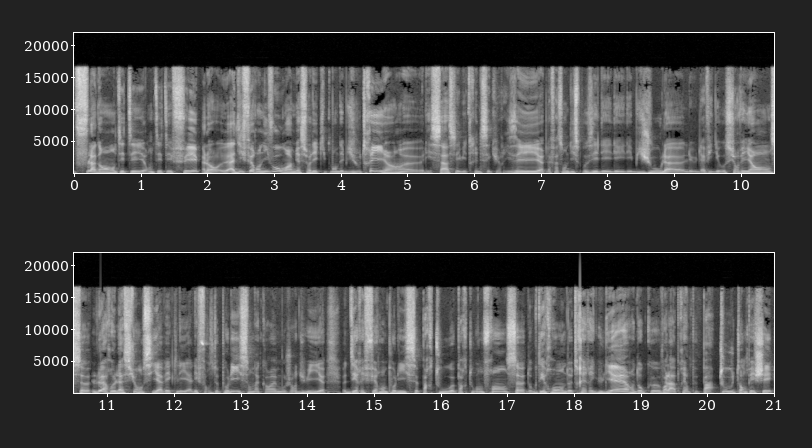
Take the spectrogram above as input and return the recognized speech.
flagrants ont été, ont été faits. Alors, euh, à différents niveaux, hein, bien sûr, l'équipement des bijouteries, hein, euh, les SAS, les vitrines sécurisées, la façon de disposer des, les, bijoux, la, la, vidéosurveillance, la relation aussi avec les, les forces de police. On a quand même aujourd'hui des référents police partout, partout en France, donc des rondes très régulières. Donc voilà, après, on peut pas tout empêcher.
